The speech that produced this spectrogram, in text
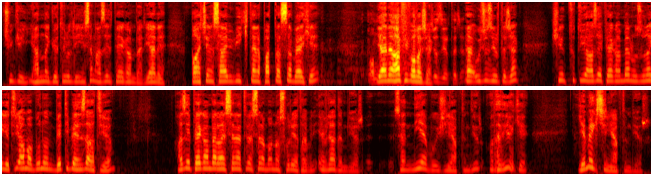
çünkü yanına götürüldüğü insan Hazreti Peygamber. Yani bahçenin sahibi bir iki tane patlatsa belki Onu yani hafif olacak. ucuz yırtacak. Ha, ucuz yırtacak. Şimdi tutuyor Hazreti Peygamber'in huzuruna getiriyor ama bunun beti benzi atıyor. Hazreti Peygamber aleyhissalatü vesselam ona soruyor tabii. Evladım diyor. Sen niye bu işi yaptın diyor. O da diyor ki yemek için yaptım diyor.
